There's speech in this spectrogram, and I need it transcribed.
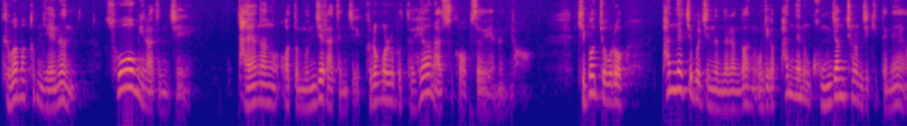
그만큼 얘는 소음이라든지 다양한 어떤 문제라든지 그런 걸로부터 헤어날 수가 없어요, 얘는요. 기본적으로 판넬집을 짓는다는 건 우리가 판넬은 공장처럼 짓기 때문에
